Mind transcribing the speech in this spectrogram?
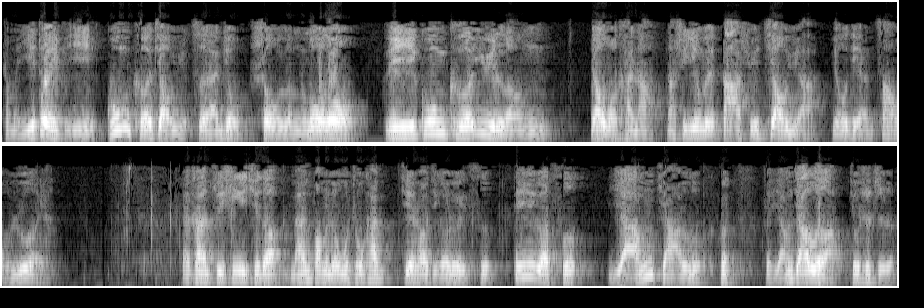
这么一对比，工科教育自然就受冷落喽。理工科遇冷，要我看呐，那是因为大学教育啊有点燥热呀。来看最新一期的《南方人物周刊》，介绍几个瑞词。第一个词“杨家乐”。这杨家乐啊，就是指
